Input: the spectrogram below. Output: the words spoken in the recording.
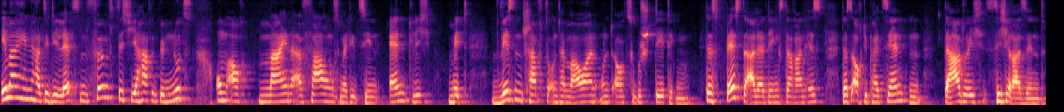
Immerhin hat sie die letzten 50 Jahre genutzt, um auch meine Erfahrungsmedizin endlich mit Wissenschaft zu untermauern und auch zu bestätigen. Das Beste allerdings daran ist, dass auch die Patienten dadurch sicherer sind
